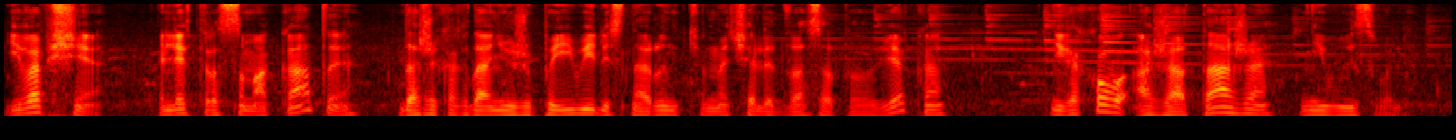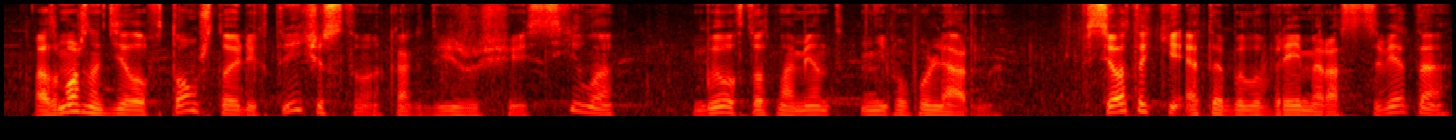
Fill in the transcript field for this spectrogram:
И вообще, электросамокаты, даже когда они уже появились на рынке в начале 20 века, никакого ажиотажа не вызвали. Возможно, дело в том, что электричество, как движущая сила, было в тот момент непопулярно. Все-таки это было время расцвета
